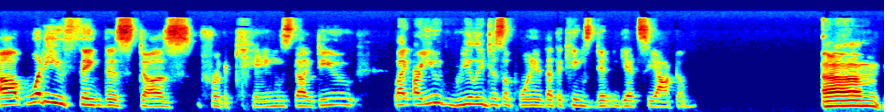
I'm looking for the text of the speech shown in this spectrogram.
Uh what do you think this does for the Kings? Like do you like are you really disappointed that the Kings didn't get Siakam? Um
